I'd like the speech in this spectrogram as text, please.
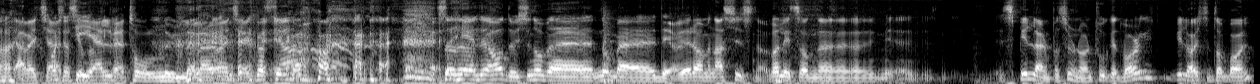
Jeg vet ikke, Hva skal jeg si om det? 10-11-12-0 eller jeg vet ikke hva stillingen var. Så det, det hadde jo ikke noe med, noe med det å gjøre, men jeg syns det var litt sånn uh, Spilleren på Surnadal tok et valg, ville ikke ta ballen.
